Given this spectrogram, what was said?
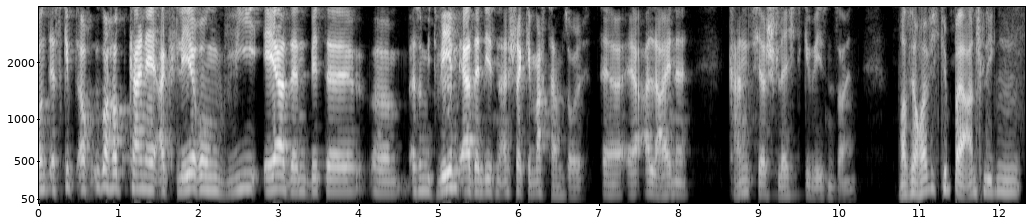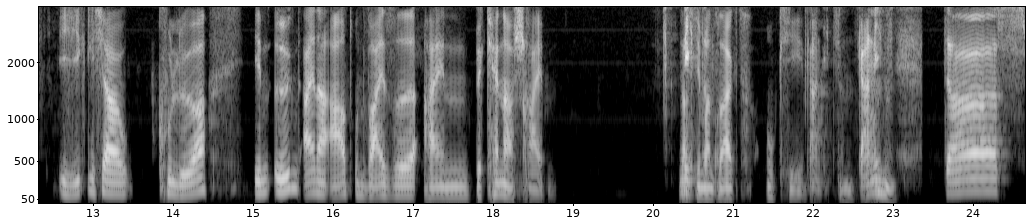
Und es gibt auch überhaupt keine Erklärung, wie er denn bitte, ähm, also mit wem er denn diesen Anschlag gemacht haben soll. Er, er alleine kann es ja schlecht gewesen sein. Was ja häufig gibt bei Anschlägen jeglicher Couleur, in irgendeiner Art und Weise ein Bekenner schreiben. Dass nichts jemand davon. sagt, okay. Gar nichts. Gar nichts. Mhm. Das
